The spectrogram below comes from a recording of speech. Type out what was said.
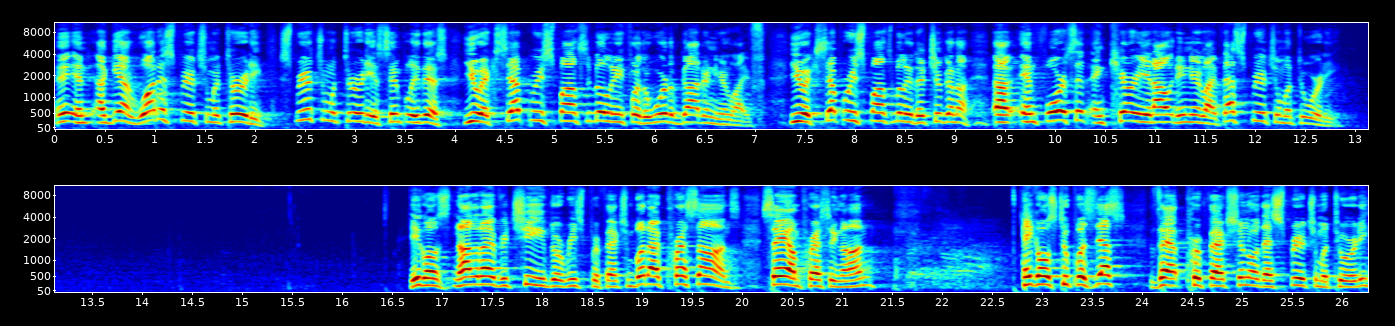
And again, what is spiritual maturity? Spiritual maturity is simply this you accept responsibility for the Word of God in your life. You accept responsibility that you're going to uh, enforce it and carry it out in your life. That's spiritual maturity. He goes, Not that I've achieved or reached perfection, but I press on. Say, I'm pressing on. He goes, To possess that perfection or that spiritual maturity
